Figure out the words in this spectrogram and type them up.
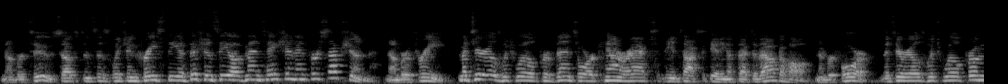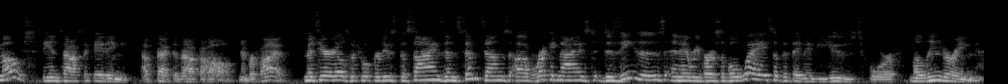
Number two, substances which increase the efficiency of mentation and perception. Number three, materials which will prevent or counteract the intoxicating effect of alcohol. Number four, materials which will promote the intoxicating effect of alcohol. Number five, materials which will produce the signs and symptoms of recognized diseases in a reversible way so that they may be used for malingering.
